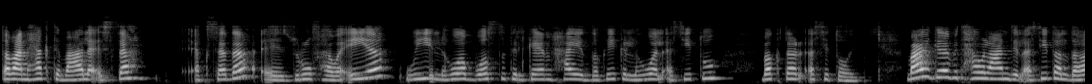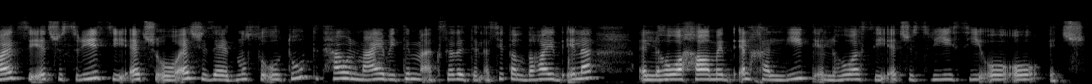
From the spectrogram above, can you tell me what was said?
طبعا هكتب على السهم أكسدة آه، ظروف هوائية واللي هو بواسطة الكائن الحي الدقيق اللي هو الأسيتو بكتر أسيتاي بعد كده بتحول عندي الأسيتالدهايد CH3 CHOH زائد نص O2 بتتحول معايا بيتم أكسدة الأسيتالدهايد إلى اللي هو حامض الخليك اللي هو CH3COOH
